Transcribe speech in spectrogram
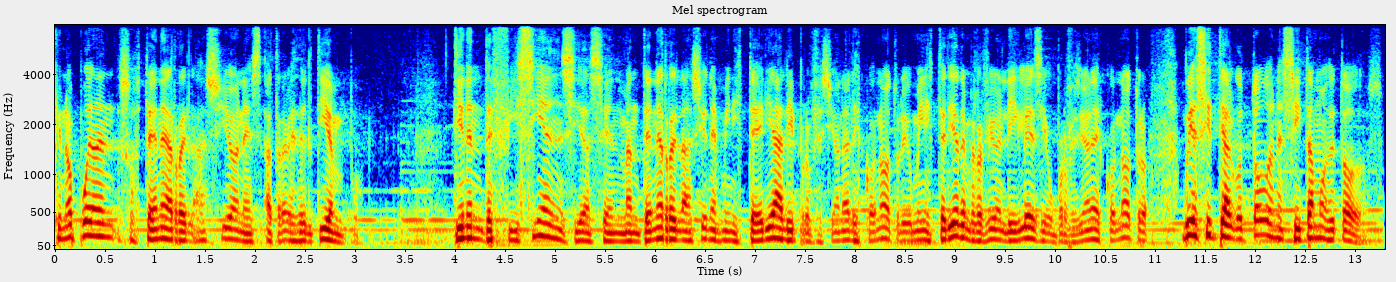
Que no pueden sostener relaciones a través del tiempo tienen deficiencias en mantener relaciones ministeriales y profesionales con otros. Digo, ministeriales me refiero en la iglesia o profesionales con otros. Voy a decirte algo, todos necesitamos de todos.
